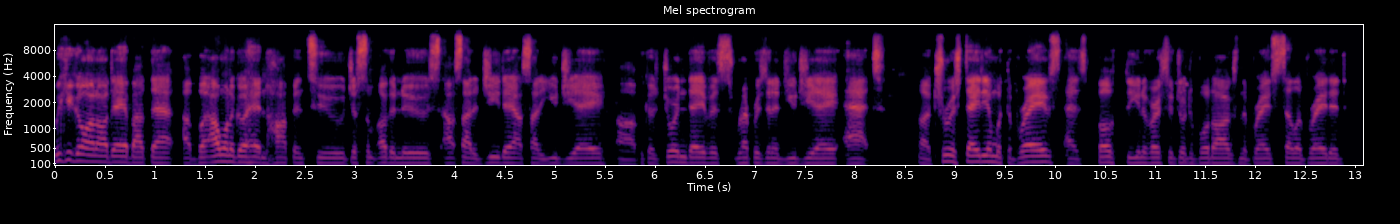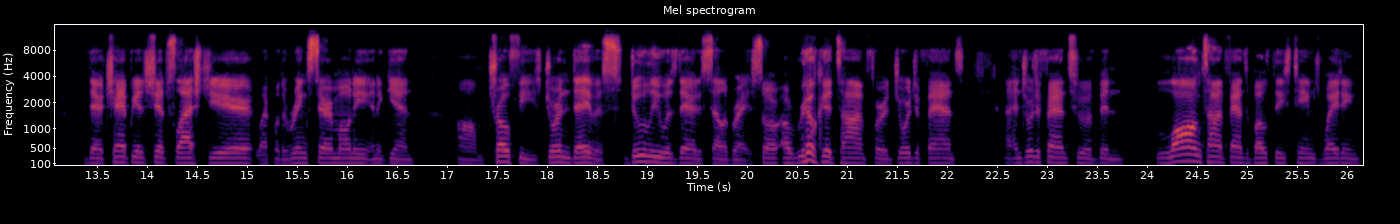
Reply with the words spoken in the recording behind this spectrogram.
we could go on all day about that. Uh, but I want to go ahead and hop into just some other news outside of G Day, outside of UGA, uh, because Jordan Davis represented UGA at uh, Truist Stadium with the Braves as both the University of Georgia Bulldogs and the Braves celebrated their championships last year, like with a ring ceremony. And again, um, trophies. Jordan Davis, Dooley was there to celebrate. So a real good time for Georgia fans and Georgia fans who have been longtime fans of both these teams waiting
